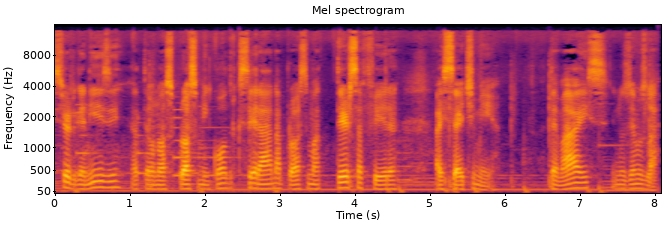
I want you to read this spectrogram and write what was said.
Se organize até o nosso próximo encontro, que será na próxima terça-feira, às sete e meia. Até mais e nos vemos lá.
